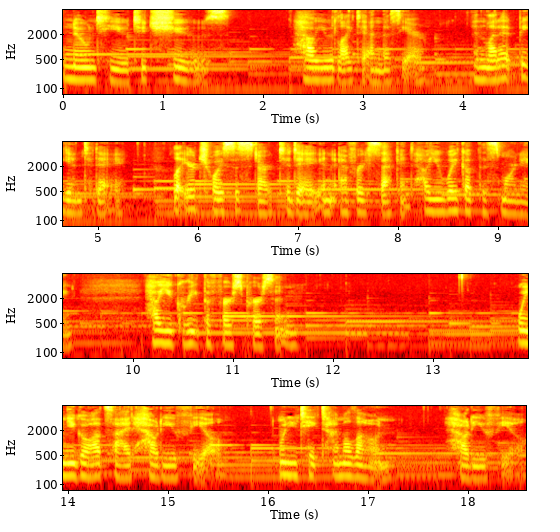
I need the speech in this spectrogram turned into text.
known to you to choose how you would like to end this year. And let it begin today. Let your choices start today in every second. How you wake up this morning, how you greet the first person. When you go outside, how do you feel? When you take time alone, how do you feel?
